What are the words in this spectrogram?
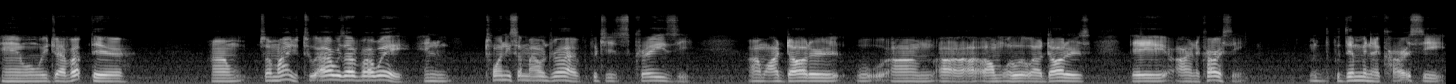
And when we drive up there, um, so mind you, two hours out of our way and 20 some hour drive, which is crazy um, our daughter, um, uh, um, our daughters, they are in a car seat. Put them in a car seat,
